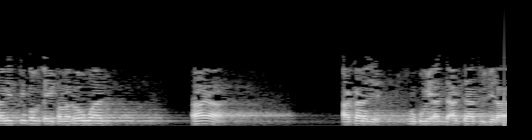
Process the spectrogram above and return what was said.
sanitti kobxeeyfama dhoowwaan aya akkana jedhe hukumi adda addaatu jira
